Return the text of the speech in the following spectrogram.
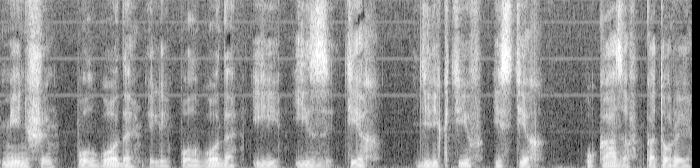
меньше полгода или полгода, и из тех директив, из тех указов, которые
